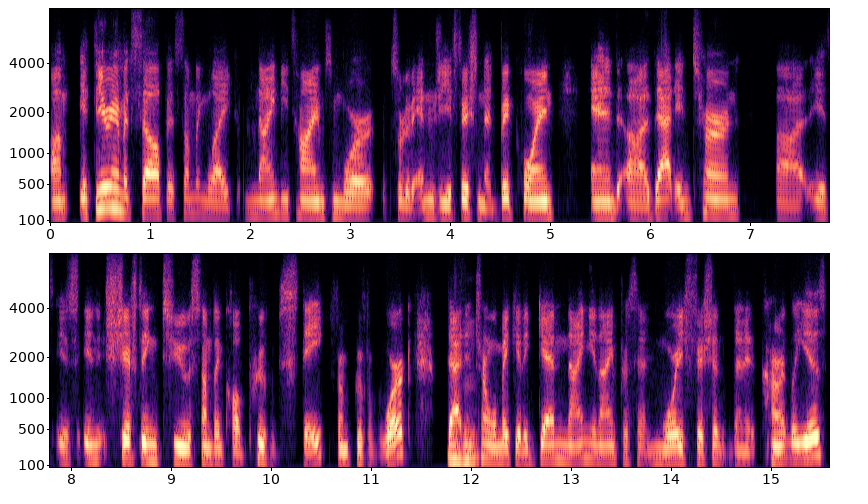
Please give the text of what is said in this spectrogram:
Um, Ethereum itself is something like 90 times more sort of energy efficient than Bitcoin. And uh, that in turn uh, is, is in shifting to something called proof of stake from proof of work. That mm-hmm. in turn will make it again 99% more efficient than it currently is.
